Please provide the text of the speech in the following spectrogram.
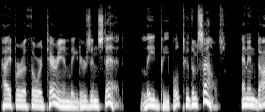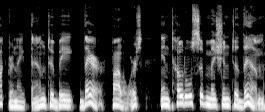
Hyper authoritarian leaders instead lead people to themselves and indoctrinate them to be their followers in total submission to them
